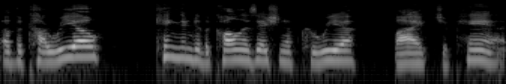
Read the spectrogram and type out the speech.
of the Goryeo kingdom to the colonization of Korea by Japan.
